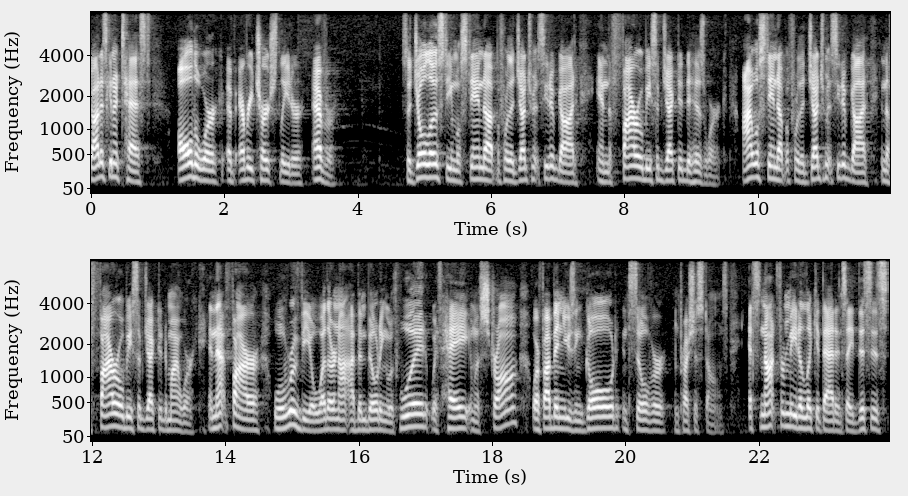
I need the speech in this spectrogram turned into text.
God is going to test all the work of every church leader ever. So Joel Osteen will stand up before the judgment seat of God, and the fire will be subjected to his work. I will stand up before the judgment seat of God, and the fire will be subjected to my work. And that fire will reveal whether or not I've been building with wood, with hay, and with straw, or if I've been using gold and silver and precious stones. It's not for me to look at that and say, this is,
